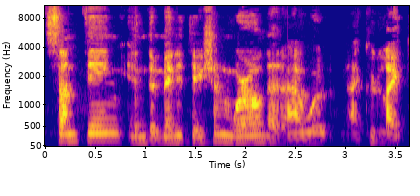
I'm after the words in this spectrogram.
something in the meditation world that I would I could like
